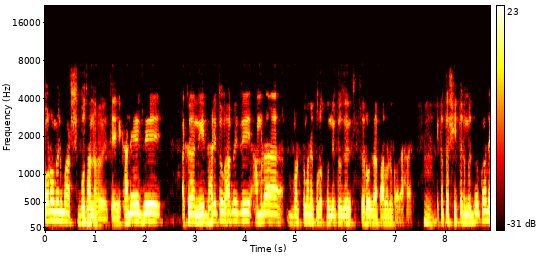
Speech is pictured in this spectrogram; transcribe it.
গরমের মাস বোঝানো হয়েছে। এখানে যে নির্ধারিত ভাবে যে আমরা বর্তমানে প্রচলিত যে রোজা পালন করা হয় এটা তো শীতের মধ্যেও করে।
